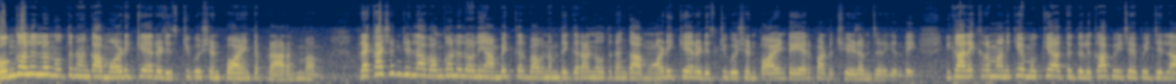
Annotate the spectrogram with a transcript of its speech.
ఒంగోలులో నూతనంగా మోడికేర్ డిస్ట్రిబ్యూషన్ పాయింట్ ప్రారంభం. ప్రకాశం జిల్లా ఒంగోలులోని అంబేద్కర్ భవనం దగ్గర నూతనంగా మోడికేర్ డిస్ట్రిబ్యూషన్ పాయింట్ ఏర్పాటు చేయడం జరిగింది. ఈ కార్యక్రమానికి ముఖ్య అతిథులుగా బీజేపీ జిల్లా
